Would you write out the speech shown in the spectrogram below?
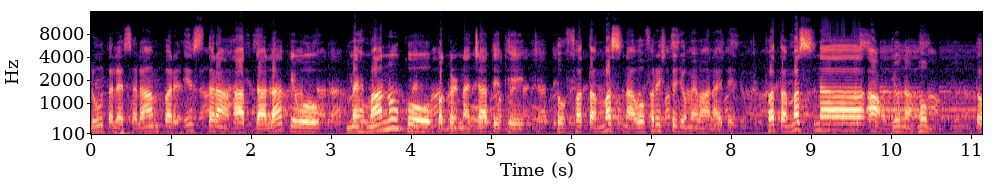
لوت علیہ السلام پر اس طرح ہاتھ ڈالا کہ وہ مہمانوں کو پکڑنا چاہتے تھے، تو فتح مسنا وہ فرشتے جو مہمان آئے تھے فتح مسنا تو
